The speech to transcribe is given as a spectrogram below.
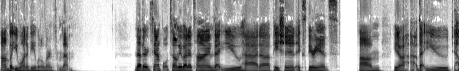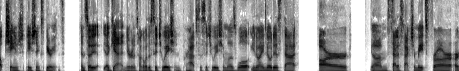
um, but you want to be able to learn from them. Another example, tell me about a time that you had a patient experience, um, you know, that you helped change patient experience. And so again, you're going to talk about the situation. Perhaps the situation was, well, you know, I noticed that our um, satisfaction rates for our, our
